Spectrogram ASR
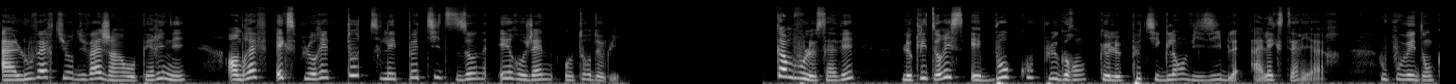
à l'ouverture du vagin, au périnée, en bref, explorez toutes les petites zones érogènes autour de lui. Comme vous le savez, le clitoris est beaucoup plus grand que le petit gland visible à l'extérieur. Vous pouvez donc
